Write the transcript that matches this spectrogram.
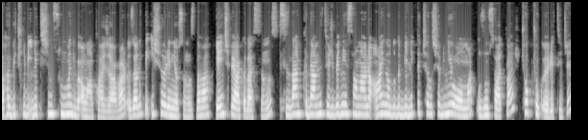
daha güçlü bir iletişim sunma gibi avantajlar var. Özellikle iş öğreniyorsanız, daha genç bir arkadaşsanız, sizden kıdemli, tecrübeli insanlarla aynı odada birlikte çalışabiliyor olmak uzun saatler çok çok öğretici.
